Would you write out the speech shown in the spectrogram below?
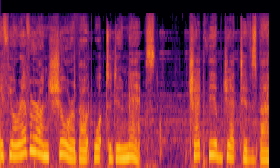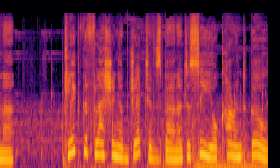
If you're ever unsure about what to do next, check the Objectives banner. Click the flashing Objectives banner to see your current goal.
